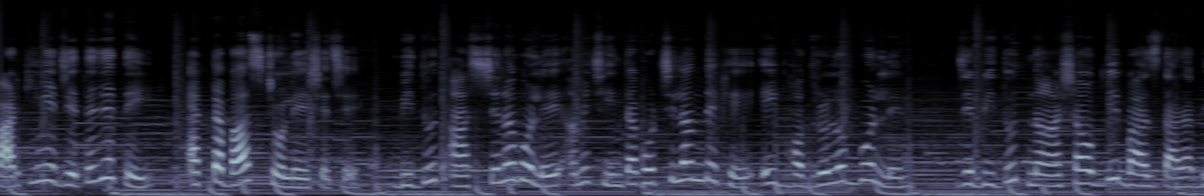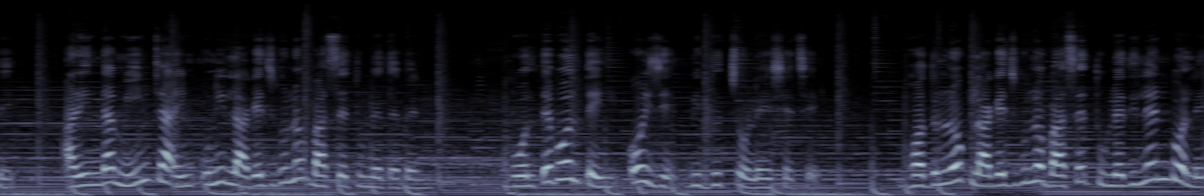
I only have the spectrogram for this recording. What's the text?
পার্কিংয়ে যেতে যেতেই একটা বাস চলে এসেছে। বিদ্যুৎ আসছে না বলে আমি চিন্তা করছিলাম দেখে এই ভদ্রলোক বললেন যে বিদ্যুৎ না আসা অবধি বাস দাঁড়াবে। আর ইন দ্য মিন টাইম উনি লাগেজগুলো বাসে তুলে দেবেন। বলতে বলতেই ওই যে বিদ্যুৎ চলে এসেছে। ভদ্রলোক লাগেজগুলো বাসে তুলে দিলেন বলে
